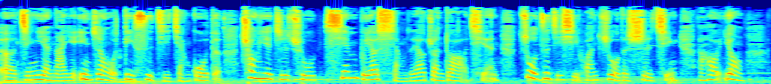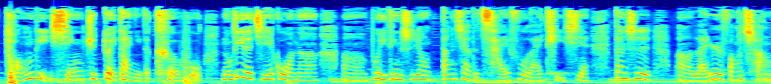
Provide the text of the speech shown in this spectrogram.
呃经验呢、也印证我第四集讲过的：创业之初，先不要想着要赚多少钱，做自己喜欢做的事情，然后用。同理心去对待你的客户，努力的结果呢？嗯、不一定是用当下的财富来体现，但是，呃，来日方长，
